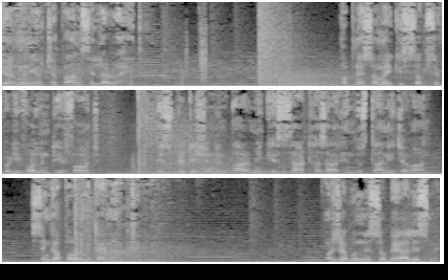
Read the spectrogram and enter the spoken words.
जर्मनी और जापान से लड़ रहे थे। अपने समय की सबसे बड़ी वॉलंटियर फौज इस ब्रिटिश इंडियन आर्मी के साठ हज़ार हिंदुस्तानी जवान सिंगापुर में तैनात थे। और जब 1942 में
